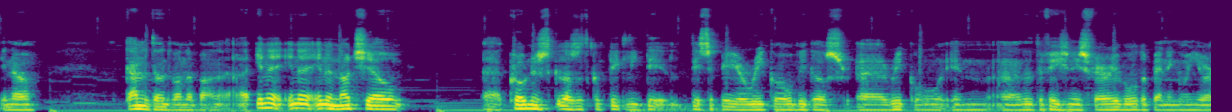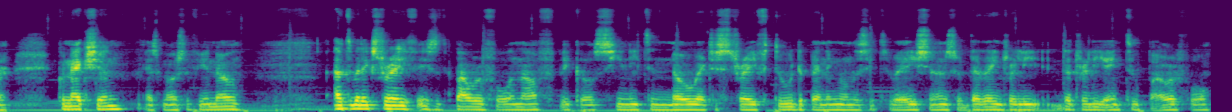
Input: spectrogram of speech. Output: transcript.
You know, kind of don't want to. Uh, in a in a in a nutshell, uh, Cronus doesn't completely di- disappear recoil because uh, recoil in uh, the division is variable depending on your connection, as most of you know. Automatic strafe isn't powerful enough because you need to know where to strafe to depending on the situation, so that ain't really that really ain't too powerful.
